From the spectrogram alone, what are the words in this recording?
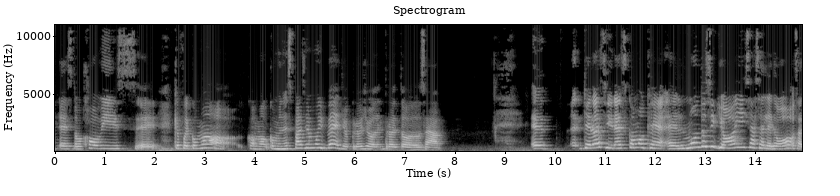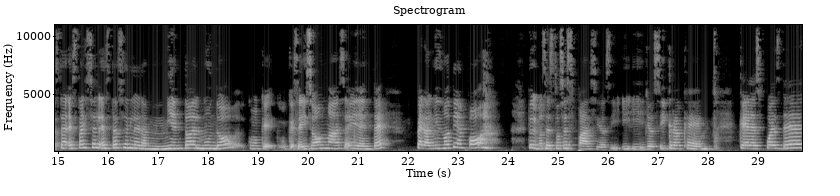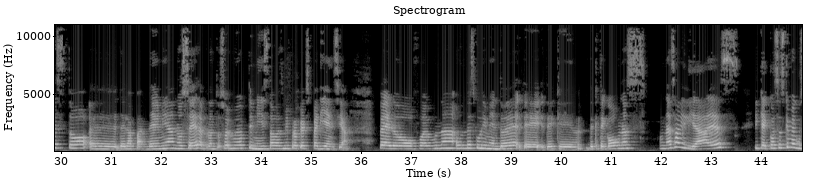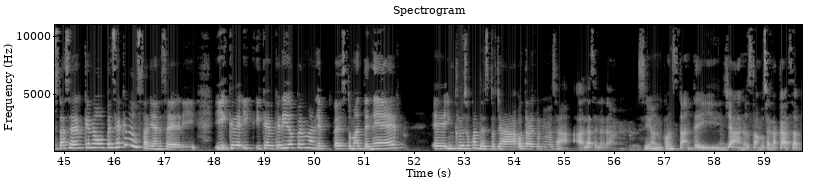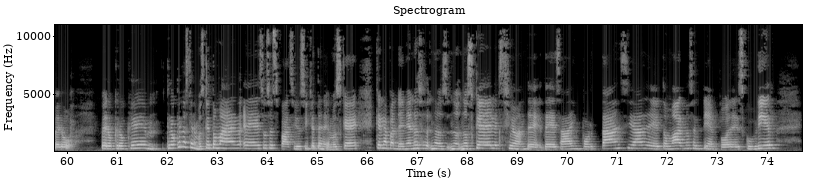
esto, hobbies, eh, que fue como, como, como un espacio muy bello, creo yo, dentro de todo. O sea, eh, eh, quiero decir, es como que el mundo siguió y se aceleró, o sea, este, este, este aceleramiento del mundo como que, que se hizo más evidente, pero al mismo tiempo tuvimos estos espacios y, y, yo sí creo que, que después de esto, eh, de la pandemia, no sé, de pronto soy muy optimista o es mi propia experiencia, pero fue una, un descubrimiento de, de, que, de que tengo unas, unas habilidades y que hay cosas que me gusta hacer que no pensé que me gustarían hacer y, y, que, y, que he querido eh, esto mantener eh, incluso cuando esto ya otra vez volvimos a, la aceleración constante y ya no estamos en la casa, pero pero creo que, creo que nos tenemos que tomar esos espacios y que tenemos que, que la pandemia nos, nos, nos, quede lección de, de esa importancia de tomarnos el tiempo, de descubrir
